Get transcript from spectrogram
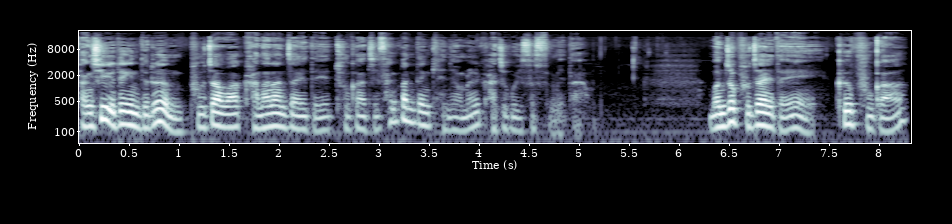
당시 유대인들은 부자와 가난한 자에 대해 두 가지 상반된 개념을 가지고 있었습니다. 먼저 부자에 대해 그 부가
